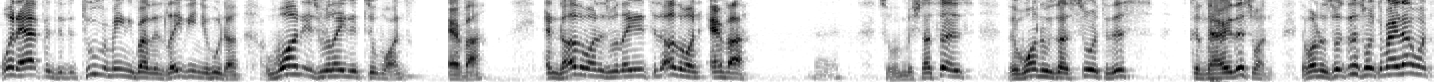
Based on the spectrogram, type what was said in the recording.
What happens if the two remaining brothers, Levi and Yehuda, one is related to one, Erva, and the other one is related to the other one, Erva? Uh-huh. So when Mishnah says the one who's asur to this could marry this one, the one who's asur to this one can marry that one,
